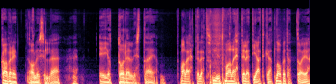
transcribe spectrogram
kaverit oli silleen, että ei ole todellista. Ja valehtelet. Nyt valehtelet jätkät, lopeta toi ja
